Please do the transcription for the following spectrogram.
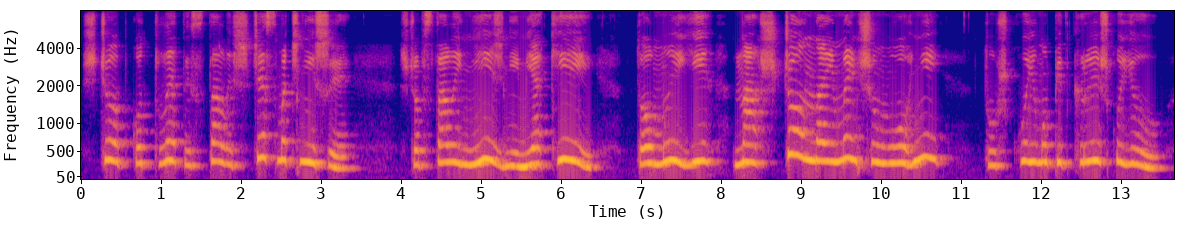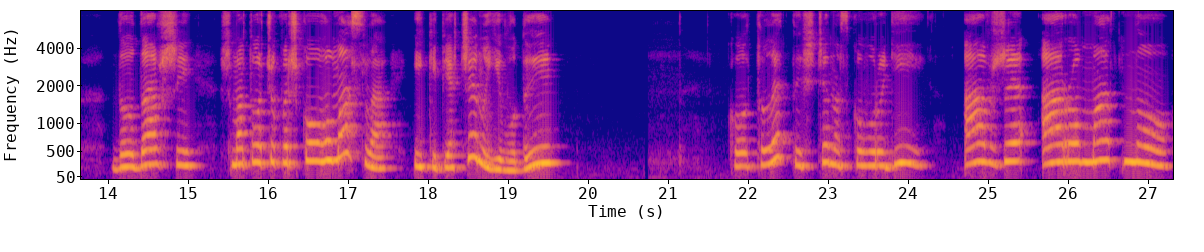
Щоб котлети стали ще смачніше, щоб стали ніжні, м'які, то ми їх на щонайменшому вогні тушкуємо під кришкою, додавши шматочок вершкового масла і кип'яченої води. Котлети ще на сковороді, а вже ароматно,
